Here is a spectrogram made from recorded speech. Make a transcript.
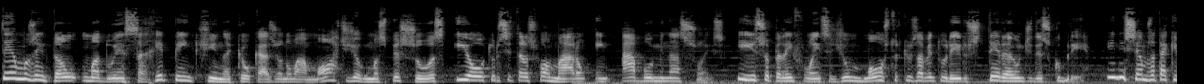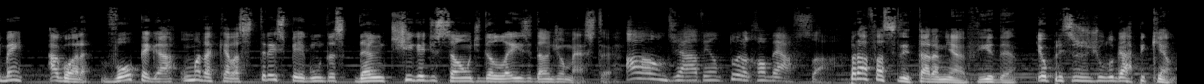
Temos então uma doença repentina que ocasionou a morte de algumas pessoas e outros se transformaram em abominações. E isso pela influência de um monstro que os aventureiros terão de descobrir. Iniciamos até que bem. Agora, vou pegar uma daquelas três perguntas da antiga edição de The Lazy Dungeon Master. Onde a aventura começa? Para facilitar a minha vida, eu preciso de um lugar pequeno.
